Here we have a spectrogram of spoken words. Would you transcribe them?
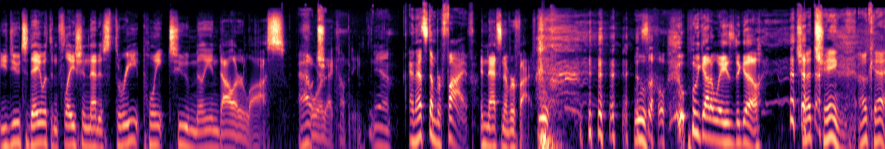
You do today with inflation, that is three point two million dollar loss Ouch. for that company, yeah. And that's number five. and that's number five. so we got a ways to go. Cha-ching. Okay.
